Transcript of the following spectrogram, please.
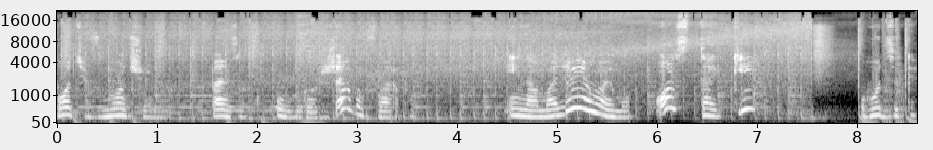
Потім вмочуємо пензлик у рожеву фарбу і намалюємо йому ось такі гудзики.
